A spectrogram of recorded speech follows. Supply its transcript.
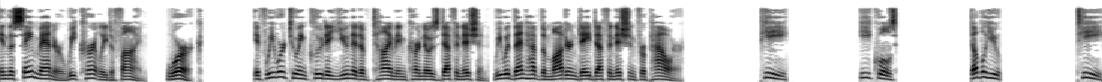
in the same manner we currently define «work». If we were to include a unit of time in Carnot's definition, we would then have the modern-day definition for power p equals w t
